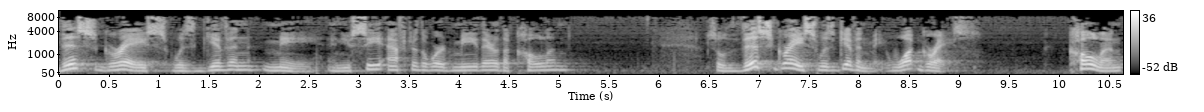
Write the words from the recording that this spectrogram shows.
this grace was given me. And you see after the word me there, the colon? So this grace was given me. What grace? Colon,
